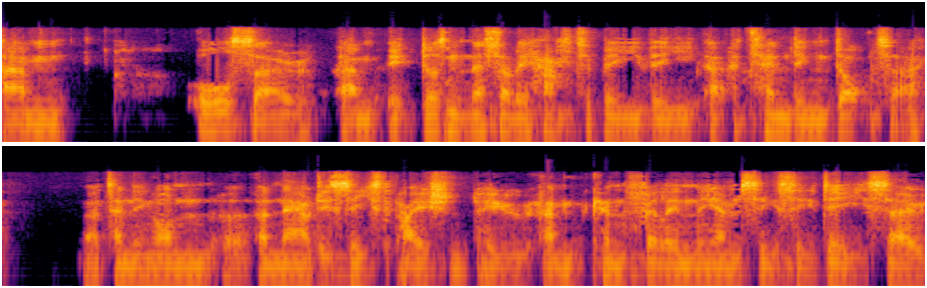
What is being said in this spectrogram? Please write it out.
Um, also, um, it doesn't necessarily have to be the uh, attending doctor attending on a, a now deceased patient who um, can fill in the MCCD. So,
